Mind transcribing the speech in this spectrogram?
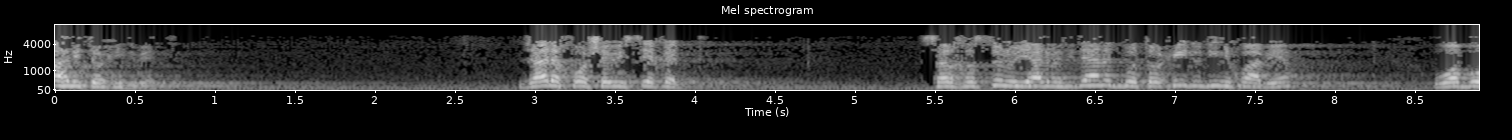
ئەهلی تەوحید بێت. جارێ خۆشەویستیەکەت سەرخستن و یارمەتیدانت بۆ تەوحید و دینی خوا بێ و بۆ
